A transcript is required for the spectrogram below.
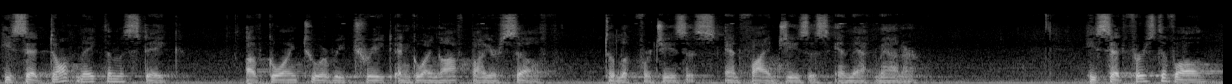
he said, don't make the mistake of going to a retreat and going off by yourself to look for Jesus and find Jesus in that manner. He said, first of all,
